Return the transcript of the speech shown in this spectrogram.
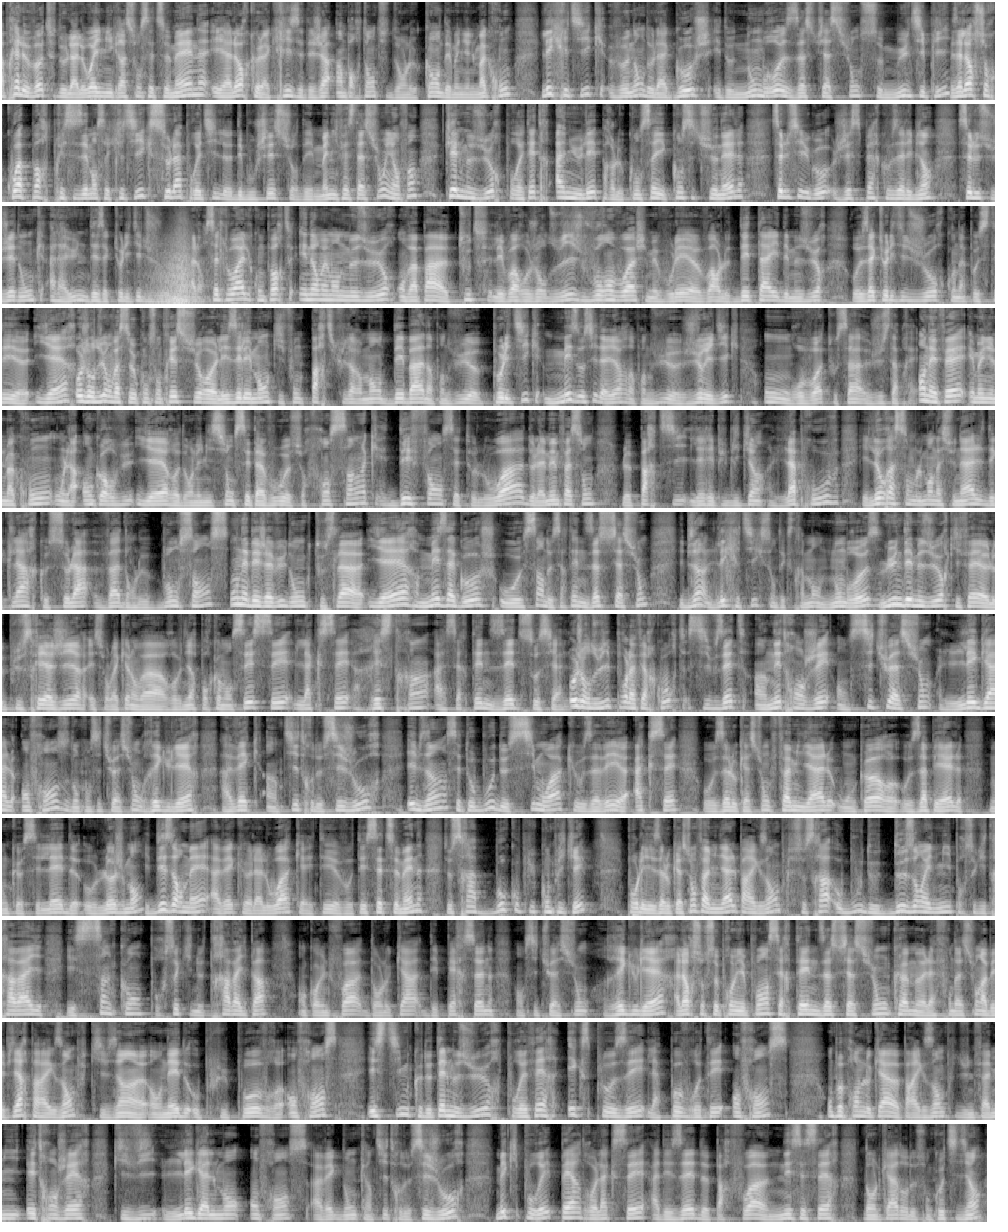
Après le vote de la loi immigration cette semaine, et alors que la crise est déjà importante dans le camp d'Emmanuel Macron, les critiques venant de la gauche et de nombreuses associations se multiplient. Mais alors sur quoi portent précisément ces critiques? Cela pourrait-il déboucher sur des manifestations? Et enfin, quelles mesures pourraient être annulées par le Conseil constitutionnel? Salut c'est Hugo, j'espère que vous allez bien. C'est le sujet donc à la une des actualités du jour. Alors cette loi, elle comporte énormément de mesures, on va pas toutes les voir aujourd'hui. Je vous renvoie, si vous voulez euh, voir le détail des mesures, aux actualités du jour qu'on a postées euh, hier. Aujourd'hui, on va se concentrer sur euh, les éléments qui font particulièrement débat d'un point de vue euh, politique, mais aussi d'ailleurs d'un point de vue juridique. On revoit tout ça juste après. En effet, Emmanuel Macron, on l'a encore vu hier dans l'émission C'est à vous sur France 5, défend cette loi. De la même façon, le parti Les Républicains l'approuve et le Rassemblement national déclare que cela va dans le bon sens. On a déjà vu donc tout cela hier, mais à gauche ou au sein de certaines associations, eh bien les critiques sont extrêmement nombreuses. L'une des mesures qui fait le plus réagir et sur laquelle on va revenir pour commencer, c'est l'accès restreint à certaines aides sociales. Aujourd'hui, pour la faire courte, si vous êtes un étranger en situation légale en France, donc en situation régulière avec un titre de séjour, eh bien c'est au bout de 6 mois que vous avez accès aux allocations familiales ou encore aux APL, donc c'est l'aide au logement. Et désormais, avec la loi qui a été votée cette semaine, ce sera beaucoup plus compliqué. Pour les allocations familiales par exemple, ce sera au bout de 2 ans et demi pour ceux qui travaillent et 5 ans pour ceux qui ne travaillent pas, encore une fois dans le cas des personnes en situation régulière. Alors sur ce premier point, certaines associations comme la Fondation Abbé Pierre par exemple, qui vient en aide aux plus pauvres en France, estiment que de telles mesures pourraient faire exploser la pauvreté en France. On peut prendre le cas par exemple d'une famille étrangère qui vit légalement en France avec donc un titre de séjour, mais qui pourrait perdre l'accès à des aides parfois nécessaires dans le cadre de son quotidien,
